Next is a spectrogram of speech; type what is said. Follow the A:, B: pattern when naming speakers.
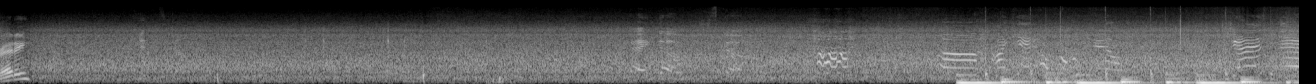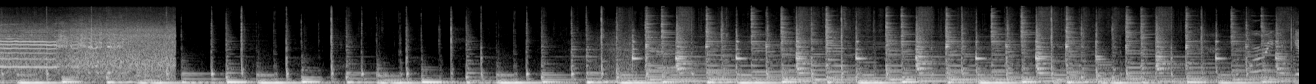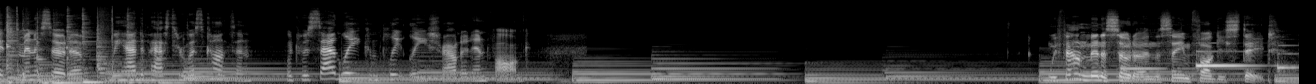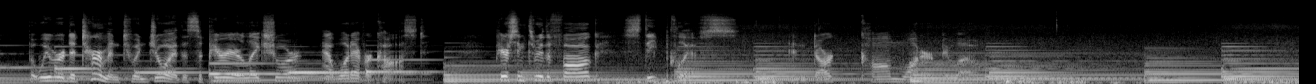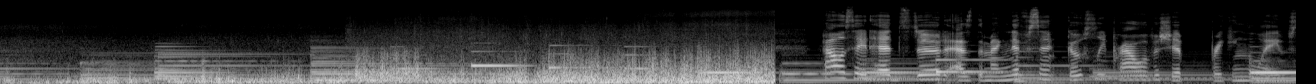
A: Ready?
B: Okay, go. Go. Ah, ah, I can't help but look down.
C: Before we could get to Minnesota, we had to pass through Wisconsin, which was sadly completely shrouded in fog.
A: We found Minnesota in the same foggy state, but we were determined to enjoy the superior lakeshore at whatever cost. Piercing through the fog, steep cliffs, and dark, calm water below.
C: Palisade Head stood as the magnificent, ghostly prow of a ship breaking the waves.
